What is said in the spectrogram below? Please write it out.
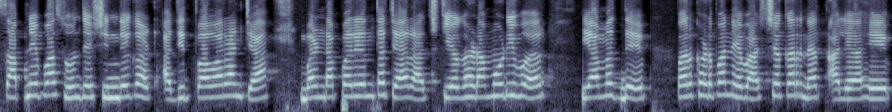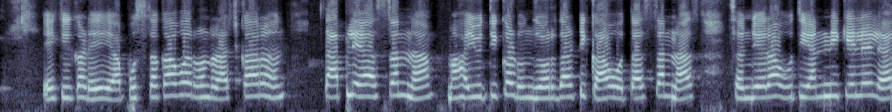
स्थापनेपासून ते शिंदे गट अजित पवारांच्या बंडापर्यंतच्या राजकीय घडामोडीवर यामध्ये परखडपणे भाष्य करण्यात आले आहे. एकीकडे या पुस्तकावरून राजकारण तापले असताना महायुतीकडून जोरदार टीका होत असतानाच संजय राऊत यांनी केलेल्या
